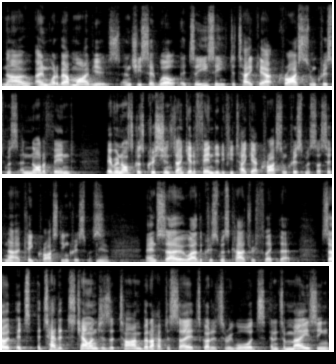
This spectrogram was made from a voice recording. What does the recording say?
no. And what about my views? And she said, well, it's easy to take out Christ from Christmas and not offend everyone else because Christians don't get offended if you take out Christ from Christmas. I said, no, keep Christ in Christmas. Yeah. And so uh, the Christmas cards reflect that. So it, it's, it's had its challenges at time, but I have to say it's got its rewards. And it's amazing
